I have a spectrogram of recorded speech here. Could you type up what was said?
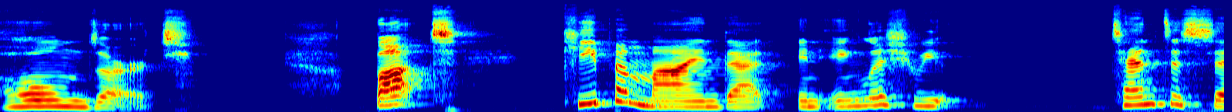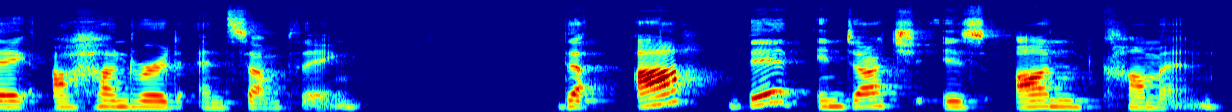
100. But keep in mind that in English we tend to say a hundred and something. The a bit in Dutch is uncommon.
